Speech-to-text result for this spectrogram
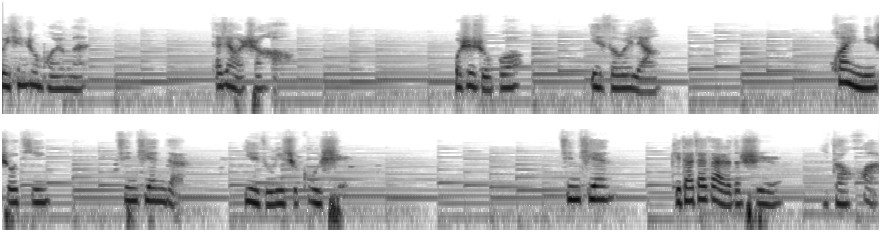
位听众朋友们，大家晚上好，我是主播夜色微凉，欢迎您收听今天的夜读励志故事。今天给大家带来的是一段话：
